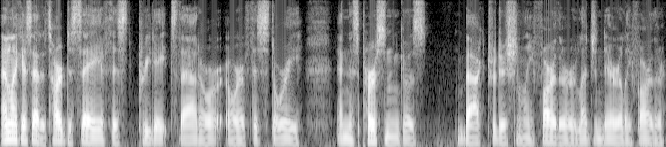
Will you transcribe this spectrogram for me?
And like I said, it's hard to say if this predates that or, or if this story and this person goes back traditionally farther or legendarily farther.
